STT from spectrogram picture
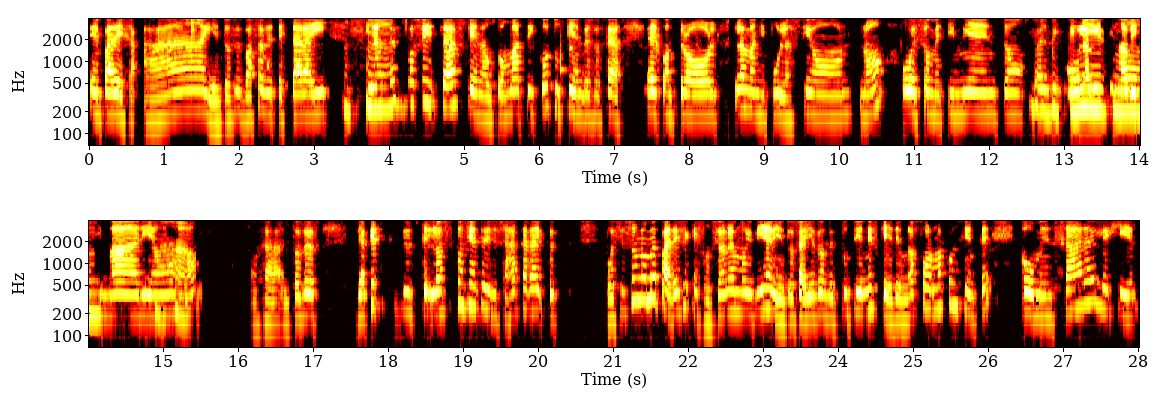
en pareja, ah, y entonces vas a detectar ahí ciertas cositas que en automático tú tiendes a hacer, el control, la manipulación, ¿no? O el sometimiento, o el victimismo, o victimario, ¿no? O sea, entonces, ya que lo haces consciente, dices, ah, caray, pues pues eso no me parece que funcione muy bien. Y entonces ahí es donde tú tienes que, de una forma consciente, comenzar a elegir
